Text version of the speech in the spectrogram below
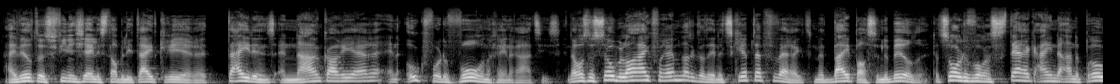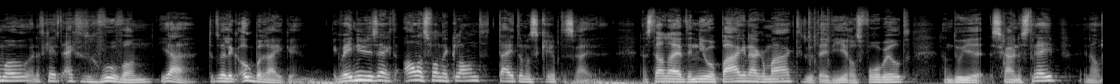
Hij wil dus financiële stabiliteit creëren tijdens en na een carrière en ook voor de volgende generaties. Dat was dus zo belangrijk voor hem dat ik dat in het script heb verwerkt met bijpassende beelden. Dat zorgde voor een sterk einde aan de promo en dat geeft echt het gevoel van, ja, dat wil ik ook bereiken. Ik weet nu dus echt alles van de klant, tijd om een script te schrijven. Nou, stel nou je hebt een nieuwe pagina gemaakt, ik doe het even hier als voorbeeld. Dan doe je schuine streep en dan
